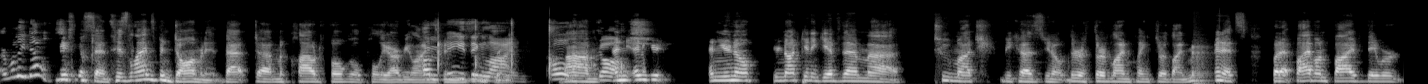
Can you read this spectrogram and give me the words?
I really don't. Makes no sense. His line's been dominant. That uh, McLeod Foegele Puljujarvi line, amazing line. Oh um, gosh. And, and you and you know you're not going to give them uh, too much because you know they're a third line playing third line minutes. But at five on five, they were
